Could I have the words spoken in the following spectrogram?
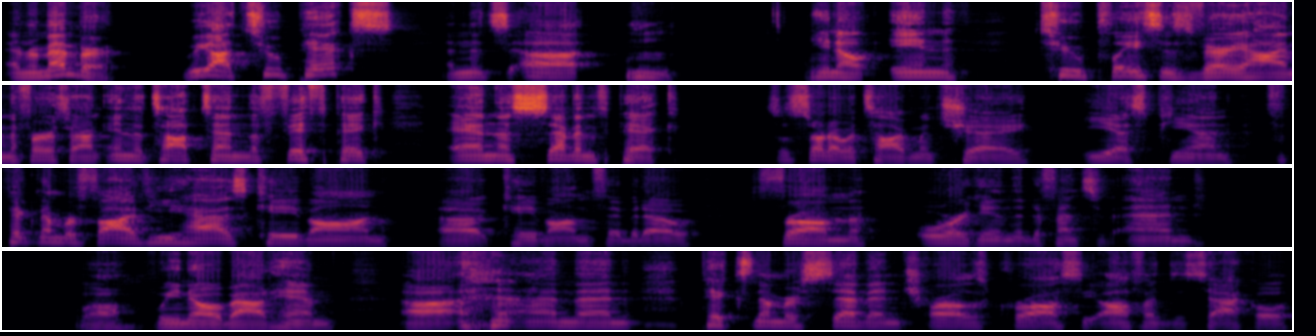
And remember, we got two picks, and it's uh, you know, in two places very high in the first round, in the top ten, the fifth pick and the seventh pick. So let's start out with Todd McShay, ESPN. For pick number five, he has Kayvon, uh, Kayvon Thibodeaux from Oregon, the defensive end. Well, we know about him. Uh, and then picks number seven, Charles Cross, the offensive tackle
